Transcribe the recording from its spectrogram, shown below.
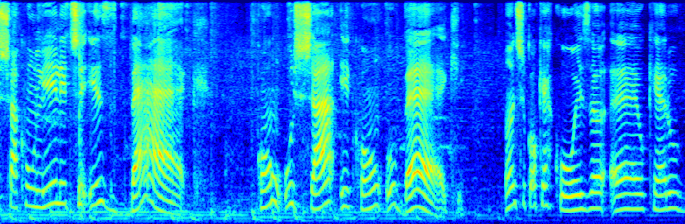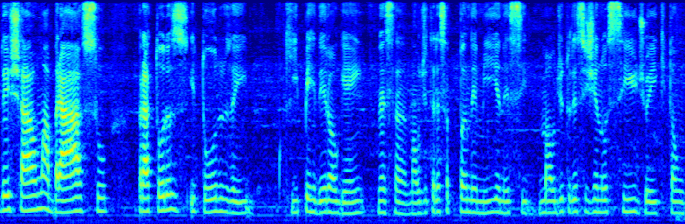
Chá com Lilith is back! Com o chá e com o back. Antes de qualquer coisa, é, eu quero deixar um abraço para todas e todos aí que perderam alguém nessa maldita dessa pandemia, nesse maldito desse genocídio aí que estão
